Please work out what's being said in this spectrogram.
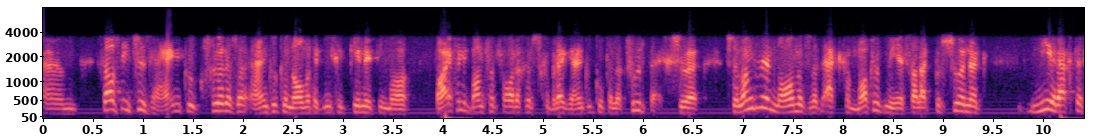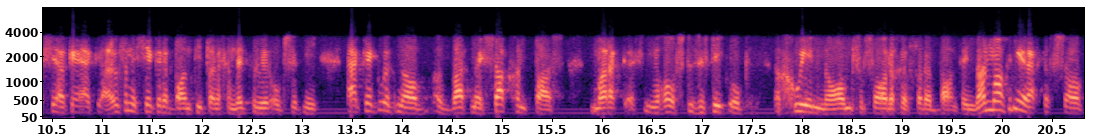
Ehm um, selfs iets soos Hankook. Vroeger 'n Hankook 'n naam wat ek nie geken het nie, maar baie van die bandvervaardigers gebruik Hankook op hulle voertuig. So solank dit 'n naam is wat ek gemaklik mee is, sal ek persoonlik nie regtig sê okay ek hou van 'n sekere bandtipe en gaan dit probeer opsit nie. Ek kyk ook na wat my sak gaan pas, maar ek is nogal spesifiek op 'n goeie naam vervaardiger vir 'n band en dan maak dit nie regtig saak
